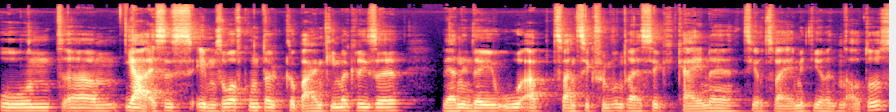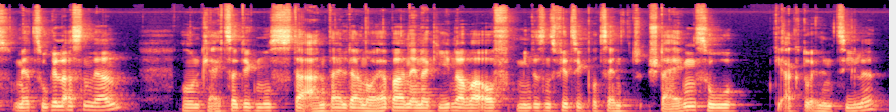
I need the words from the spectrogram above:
Und ähm, ja, es ist eben so, aufgrund der globalen Klimakrise werden in der EU ab 2035 keine CO2-emittierenden Autos mehr zugelassen werden. Und gleichzeitig muss der Anteil der erneuerbaren Energien aber auf mindestens 40 Prozent steigen, so die aktuellen Ziele.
